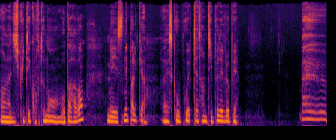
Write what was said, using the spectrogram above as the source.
On en a discuté courtement auparavant, mais ce n'est pas le cas. Est-ce que vous pouvez peut-être un petit peu développer? Bah, euh,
